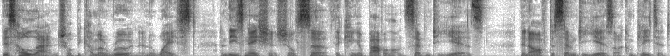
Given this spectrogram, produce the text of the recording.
This whole land shall become a ruin and a waste, and these nations shall serve the king of Babylon seventy years. Then, after seventy years are completed,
